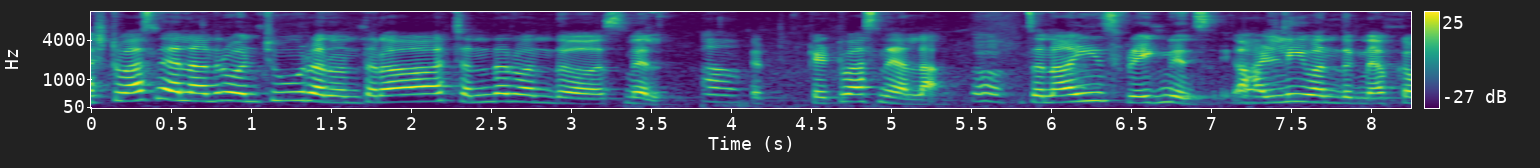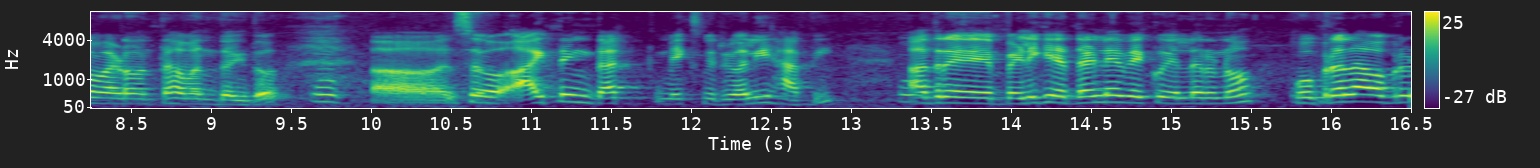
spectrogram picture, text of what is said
ಅಷ್ಟು ವಾಸನೆ ಅಲ್ಲ ಅಂದ್ರೆ ಒಂಚೂರು ಅದೊಂಥರ ಚಂದದ ಒಂದು ಸ್ಮೆಲ್ ಕೆಟ್ಟ ವಾಸನೆ ಅಲ್ಲ. ಇಟ್ಸ್ ನೈಸ್ ಫ್ರೇಗ್ನೆನ್ಸ್ ಹಳ್ಳಿ ಒಂದು ಜ್ಞಾಪಕ ಮಾಡುವಂತಹ ಒಂದು ಇದು. So I think that makes me really happy ಆದರೆ ಬೆಳಿಗ್ಗೆ ಎದ್ದಳ್ಳೇಬೇಕು ಎಲ್ಲರೂ ಒಬ್ರಲ್ಲ ಒಬ್ರು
